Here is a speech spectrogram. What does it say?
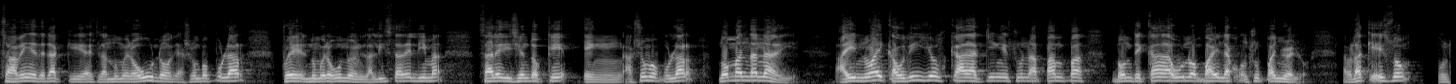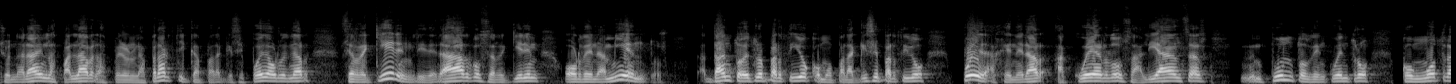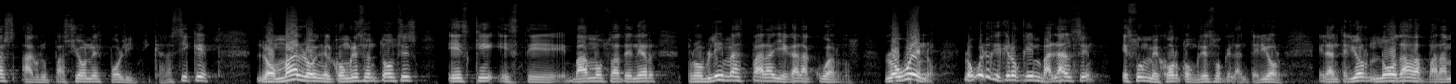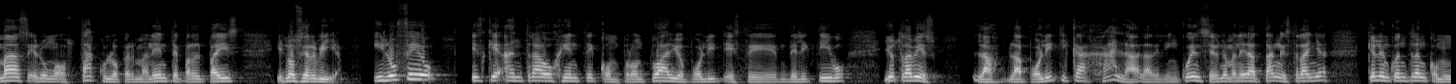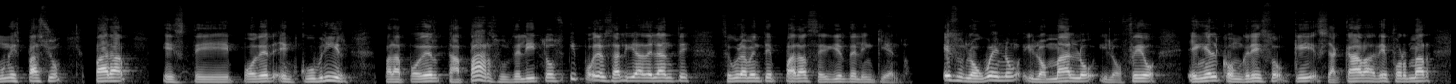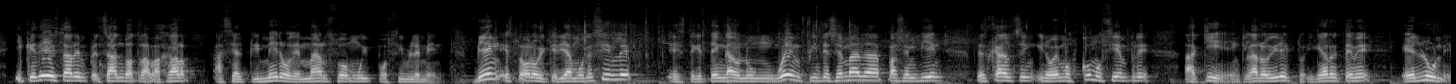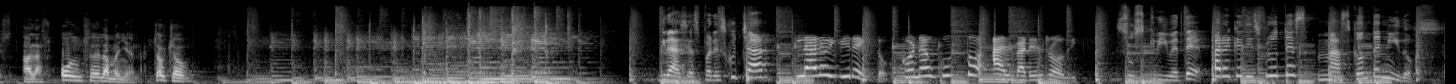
Saavedra, que es la número uno de Acción Popular, fue el número uno en la lista de Lima, sale diciendo que en Acción Popular no manda nadie. Ahí no hay caudillos, cada quien es una pampa donde cada uno baila con su pañuelo. La verdad que eso funcionará en las palabras, pero en la práctica, para que se pueda ordenar, se requieren liderazgos, se requieren ordenamientos, tanto dentro del partido como para que ese partido pueda generar acuerdos, alianzas, mm, puntos de encuentro con otras agrupaciones políticas. Así que lo malo en el Congreso entonces es que este, vamos a tener problemas para llegar a acuerdos. Lo bueno, lo bueno es que creo que en balance es un mejor Congreso que el anterior. El anterior no daba para más, era un obstáculo permanente para el país y no servía. Y lo feo es que ha entrado gente con prontuario este, delictivo y otra vez la, política jala la delincuencia de una manera tan extraña que lo encuentran como un espacio para este, poder encubrir, para poder tapar sus delitos y poder salir adelante seguramente para seguir delinquiendo. Eso es lo bueno y lo malo y lo feo en el Congreso que se acaba de formar y que debe estar empezando a trabajar hacia el primero de marzo muy posiblemente. Bien, es todo lo que queríamos decirle. Este, que tengan un buen fin de semana, pasen bien, descansen y nos vemos como siempre aquí en Claro Directo y en RTV el lunes a las 11 de la mañana. Chau, chau. Gracias por escuchar Claro y Directo con Augusto Álvarez Rodríguez. Suscríbete para que disfrutes más contenidos.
